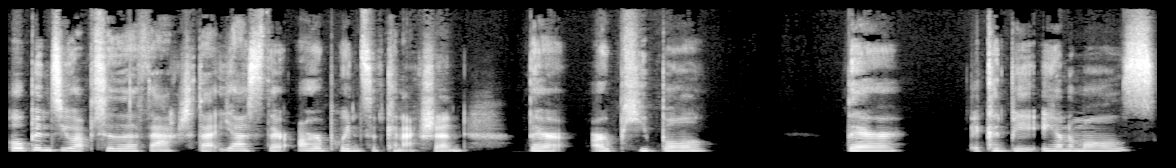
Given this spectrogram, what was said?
opens you up to the fact that yes, there are points of connection. There are people. There, it could be animals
